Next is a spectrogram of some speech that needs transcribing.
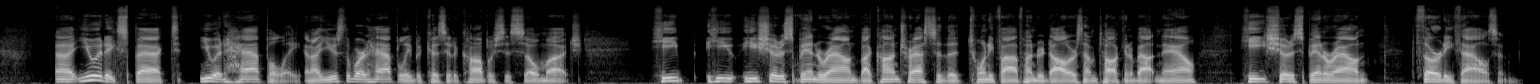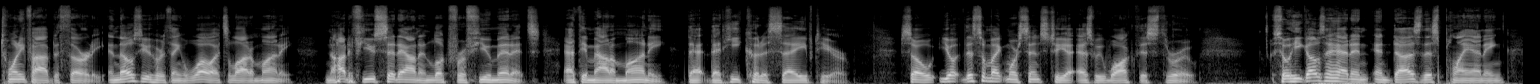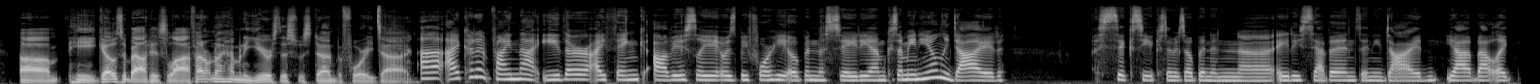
Uh, you would expect, you would happily, and I use the word happily because it accomplishes so much he he he should have spent around by contrast to the twenty five hundred dollars I'm talking about now, he should have spent around thirty thousand, twenty five to thirty. And those of you who are thinking, "Whoa, that's a lot of money," not if you sit down and look for a few minutes at the amount of money that that he could have saved here. So this will make more sense to you as we walk this through. So he goes ahead and, and does this planning. Um, he goes about his life. I don't know how many years this was done before he died. Uh, I couldn't find that either. I think obviously it was before he opened the stadium because I mean he only died six years because it was opened in uh, '87 and he died yeah about like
